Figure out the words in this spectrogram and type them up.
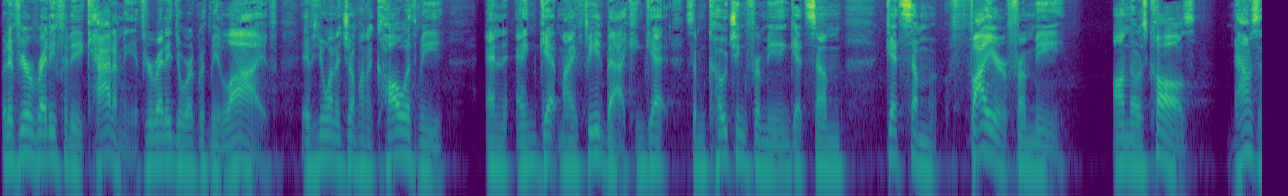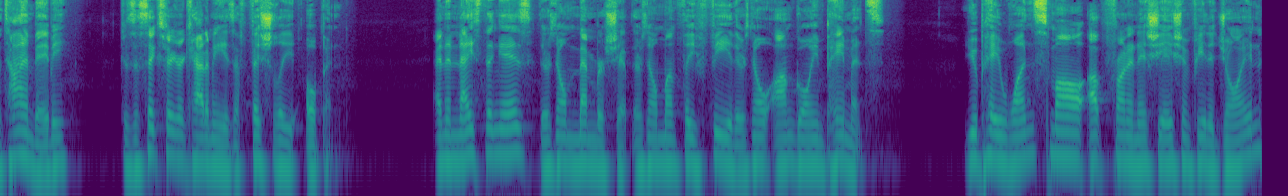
But if you're ready for the academy, if you're ready to work with me live, if you want to jump on a call with me and and get my feedback and get some coaching from me and get some get some fire from me on those calls, now's the time, baby. Because the Six Figure Academy is officially open. And the nice thing is, there's no membership, there's no monthly fee, there's no ongoing payments. You pay one small upfront initiation fee to join.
